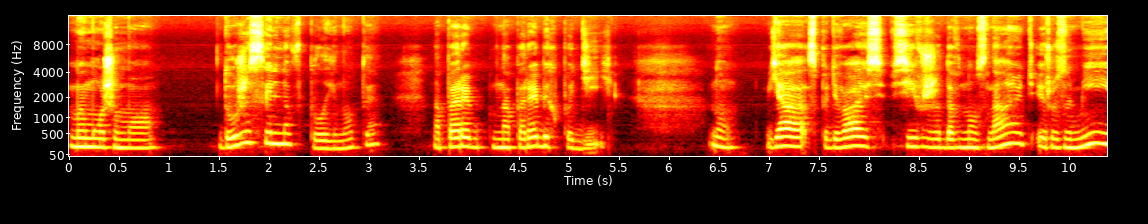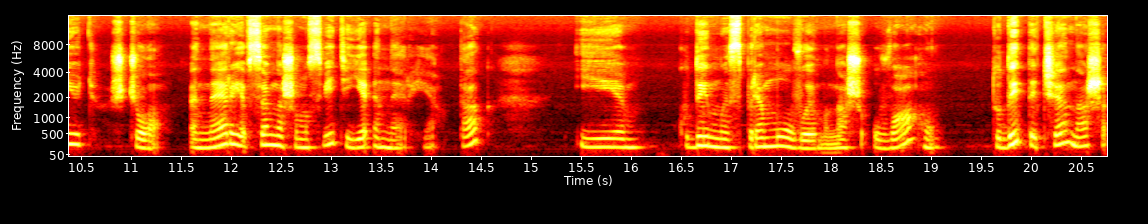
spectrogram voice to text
ми можемо дуже сильно вплинути на перебіг подій. Ну, я сподіваюся, всі вже давно знають і розуміють, що енергія, все в нашому світі є енергія, так? І куди ми спрямовуємо нашу увагу, туди тече наша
